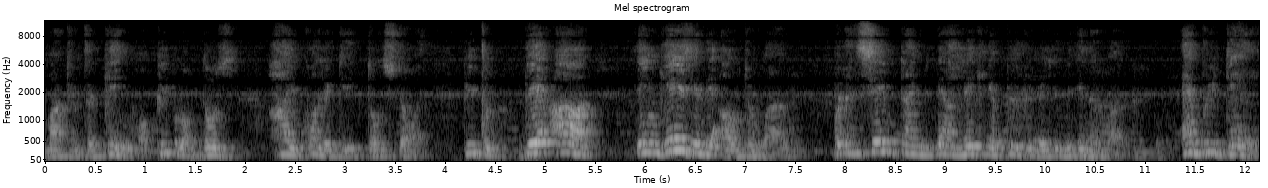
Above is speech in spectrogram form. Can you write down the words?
Martin Luther King or people of those high quality, Tolstoy, people, they are engaged in the outer world, but at the same time they are making a pilgrimage in the inner world. Every day,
